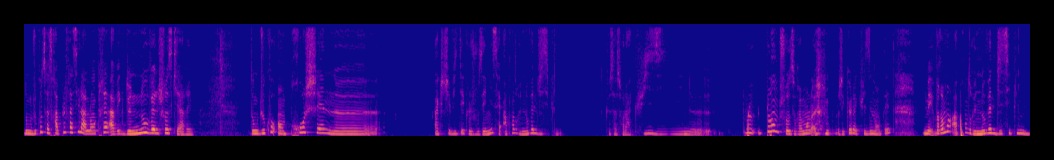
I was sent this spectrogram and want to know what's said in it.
Donc du coup, ça sera plus facile à l'ancrer avec de nouvelles choses qui arrivent. Donc du coup, en prochaine euh, activité que je vous ai mis, c'est apprendre une nouvelle discipline. Que ça soit la cuisine, euh, plein de choses vraiment. J'ai que la cuisine en tête, mais vraiment apprendre une nouvelle discipline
